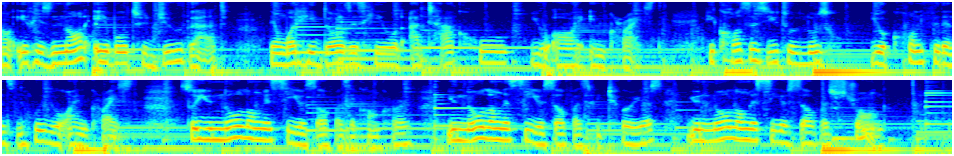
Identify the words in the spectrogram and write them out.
Now, if he's not able to do that, then what he does is he will attack who you are in Christ. He causes you to lose your confidence in who you are in Christ. So you no longer see yourself as a conqueror. You no longer see yourself as victorious. You no longer see yourself as strong.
